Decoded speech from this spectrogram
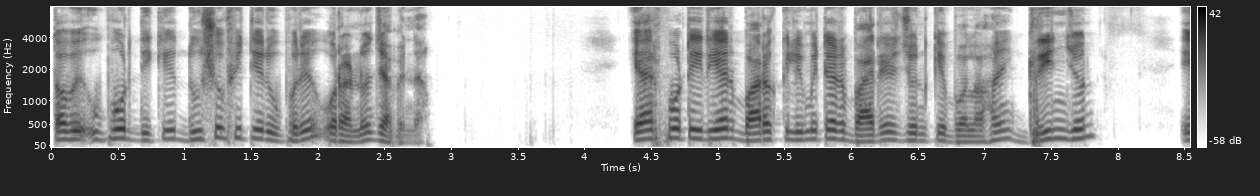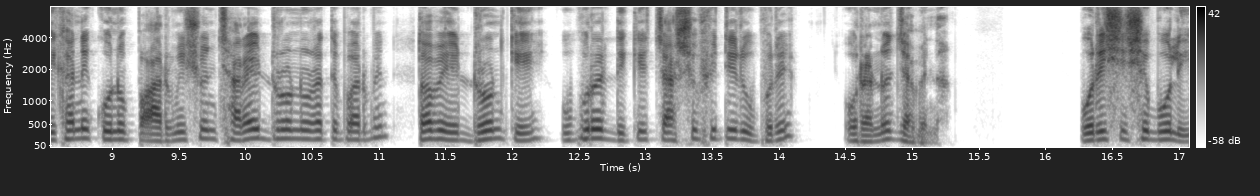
তবে উপর দিকে দুশো ফিটের উপরে ওড়ানো যাবে না। এয়ারপোর্ট এরিয়ার বারো কিলোমিটার বাইরের জোনকে বলা হয় গ্রিন জোন। এখানে কোনো পারমিশন ছাড়াই ড্রোন ওড়াতে পারবেন, তবে ড্রোনকে উপরের দিকে চারশো ফিটের উপরে ওড়ানো যাবে না। পরিশেষে বলি,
